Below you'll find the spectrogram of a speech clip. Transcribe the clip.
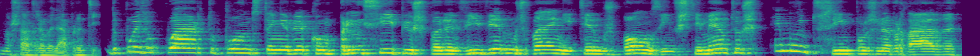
não está a trabalhar para ti. Depois o quarto ponto tem a ver com princípios para vivermos bem e termos bons investimentos. É muito simples, na verdade.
